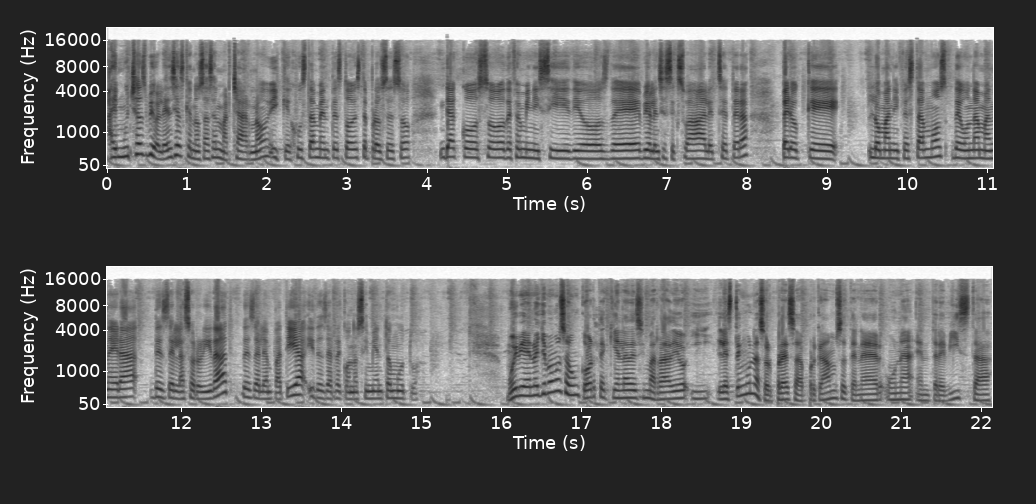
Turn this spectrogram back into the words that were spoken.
hay muchas violencias que nos hacen marchar, ¿no? Y que justamente es todo este proceso de acoso, de feminicidios, de violencia sexual, etcétera, pero que lo manifestamos de una manera desde la sororidad, desde la empatía y desde el reconocimiento mutuo. Muy bien, nos llevamos a un corte aquí en la décima radio y les tengo una sorpresa porque vamos a tener una entrevista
